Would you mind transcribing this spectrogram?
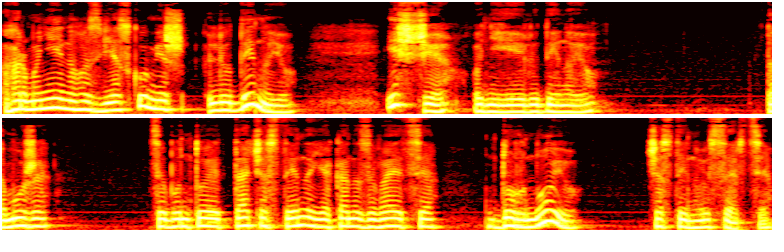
гармонійного зв'язку між людиною і ще однією людиною. Та може, це бунтує та частина, яка називається дурною частиною серця.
